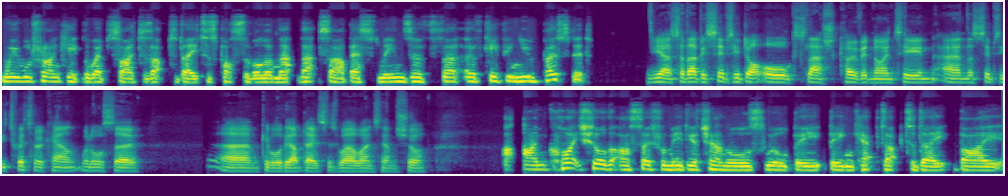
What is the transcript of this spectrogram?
We will try and keep the website as up to date as possible, and that that's our best means of uh, of keeping you posted. Yeah, so that'd be cibse.org slash COVID 19, and the CIBSE Twitter account will also um, give all the updates as well, won't it? I'm sure. I'm quite sure that our social media channels will be being kept up to date by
